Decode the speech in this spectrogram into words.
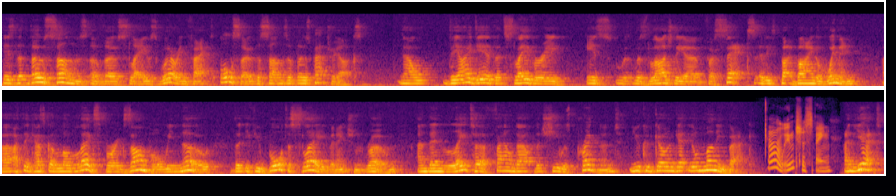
is that those sons of those slaves were, in fact, also the sons of those patriarchs. Now, the idea that slavery is was largely uh, for sex, at least buying of women, uh, I think has got a lot of legs. For example, we know that if you bought a slave in ancient Rome and then later found out that she was pregnant, you could go and get your money back. Oh, interesting. And yet,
